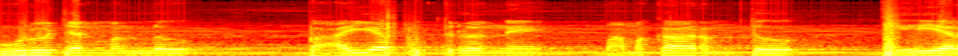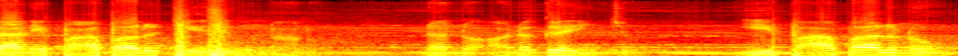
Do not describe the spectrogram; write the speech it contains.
పూర్వజన్మల్లో భార్యాపుత్రులనే మమకారంతో చేయరాని పాపాలు చేసి ఉన్నాను. నన్ను అనుగ్రహించు. ఈ పాపాలను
